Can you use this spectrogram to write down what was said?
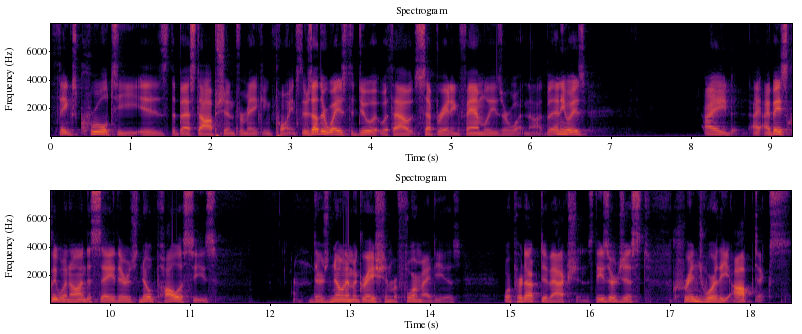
thinks cruelty is the best option for making points. There's other ways to do it without separating families or whatnot. But anyways, I I basically went on to say there's no policies, there's no immigration reform ideas, or productive actions. These are just cringeworthy optics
